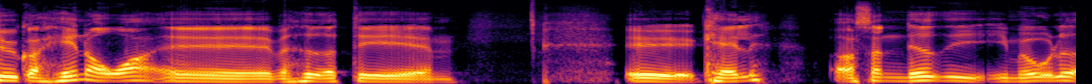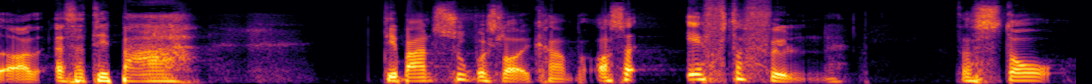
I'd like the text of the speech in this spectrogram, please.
dykker hen over, øh, hvad hedder det, øh, øh, Kalle, og så ned i, i målet. Og, altså, det er bare, det er bare en super sløj kamp. Og så efterfølgende, der står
